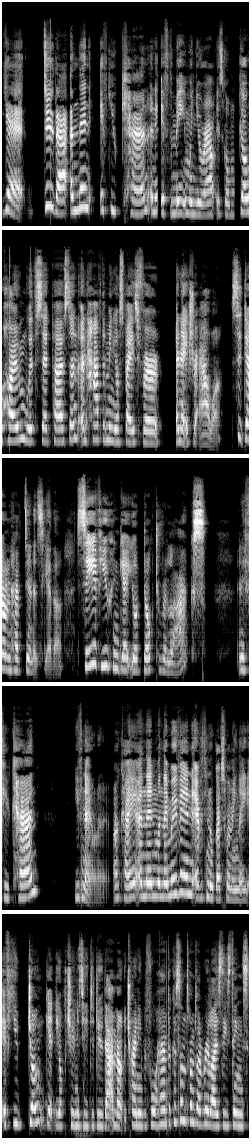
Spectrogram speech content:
yeah, do that and then if you can and if the meeting when you're out is gone go home with said person and have them in your space for an extra hour. Sit down and have dinner together. See if you can get your dog to relax and if you can you've nailed it okay? And then when they move in everything will go swimmingly. If you don't get the opportunity to do that amount of training beforehand because sometimes i realize these things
